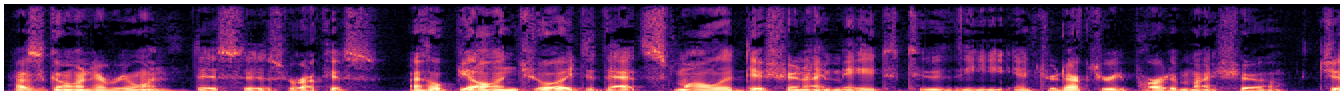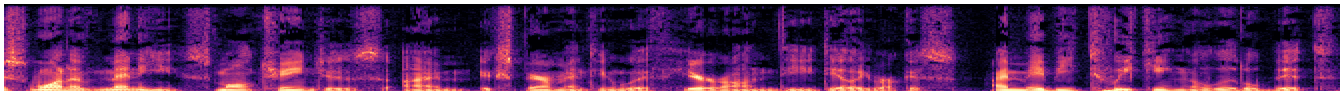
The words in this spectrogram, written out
How's it going, everyone? This is Ruckus. I hope y'all enjoyed that small addition I made to the introductory part of my show. Just one of many small changes I'm experimenting with here on the Daily Ruckus. I may be tweaking a little bit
